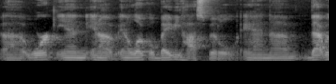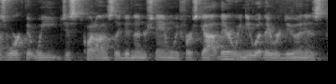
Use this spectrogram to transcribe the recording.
uh, work in in a, in a local baby hospital, and um, that was work that we just quite honestly didn't understand when we first got there. We knew what they were doing is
